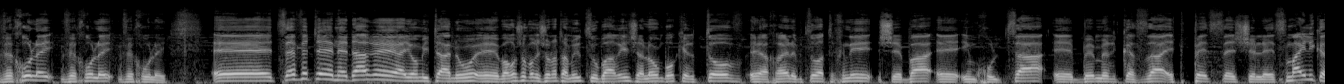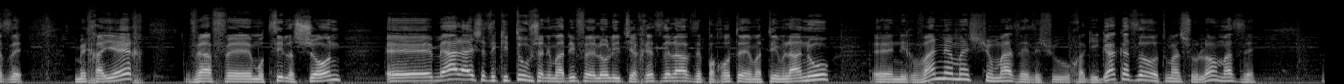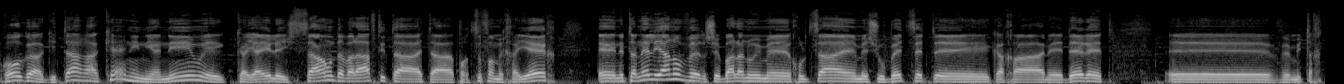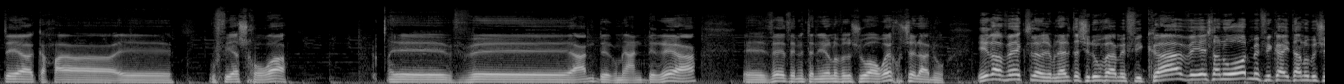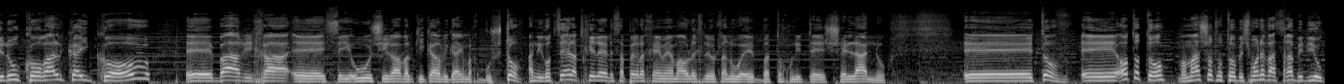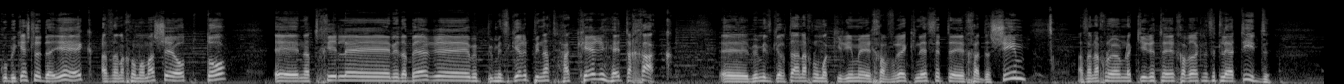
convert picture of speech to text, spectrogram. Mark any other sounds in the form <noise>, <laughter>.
וכולי וכולי וכולי. Uh, צוות uh, נהדר uh, היום איתנו, בראש ובראשונה תמיר צוברי, שלום, בוקר טוב, אחראי לביצוע טכני, שבא עם חולצה במרכזה את פס uh, של סמיילי כזה, מחייך ואף מוציא לשון. מעלה יש איזה כיתוב שאני מעדיף לא להתייחס אליו, זה פחות מתאים לנו. נירוונה משהו, מה זה, איזושהי חגיגה כזאת, משהו, לא, מה זה? רוגע, גיטרה, כן, עניינים, אה, כיאה איש סאונד, אבל אהבתי את הפרצוף המחייך. אה, נתנאל ינובר, שבא לנו עם אה, חולצה משובצת ככה נהדרת, ומתחתיה ככה גופייה שחורה, ואנדר מאנדריה. זה, זה נתנאל ינובר שהוא העורך שלנו. עירה וקסלר, שמנהלת השידור והמפיקה, ויש לנו עוד מפיקה איתנו בשידור, קורל קייקוב. אה, בעריכה אה, סייעו שירה על כיכר וגיא מחבוש. טוב, אני רוצה להתחיל אה, לספר לכם מה הולך להיות לנו בתוכנית שלנו. טוב, אוטוטו, ממש אוטוטו, בשמונה ועשרה בדיוק, הוא ביקש לדייק, אז אנחנו ממש אוטוטו נתחיל לדבר במסגרת פינת הכר את הח"כ. במסגרתה אנחנו מכירים חברי כנסת חדשים, אז אנחנו היום נכיר את חבר הכנסת לעתיד.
